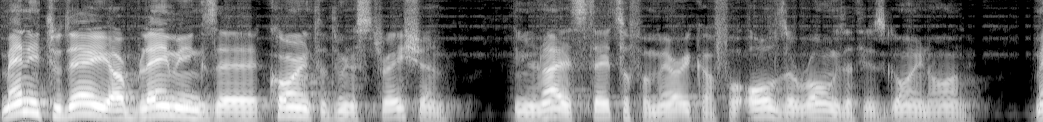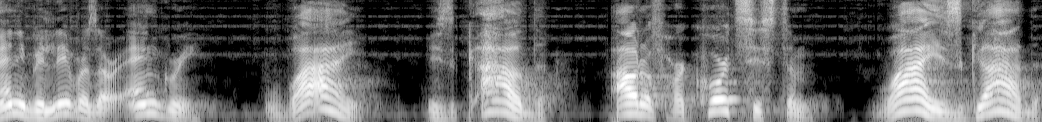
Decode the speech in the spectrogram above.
Many today are blaming the current administration in the United States of America for all the wrongs that is going on. Many believers are angry. Why is God out of our court system? Why is God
